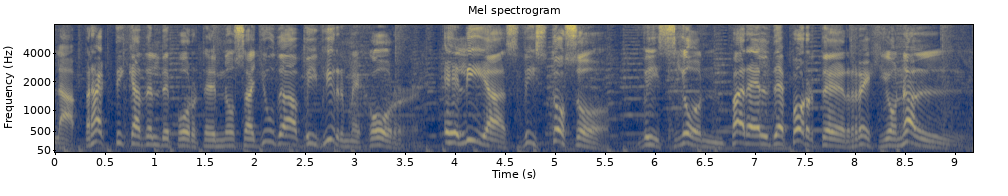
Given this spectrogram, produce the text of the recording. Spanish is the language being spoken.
La práctica del deporte nos ayuda a vivir mejor. Elías Vistoso, visión para el deporte regional.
